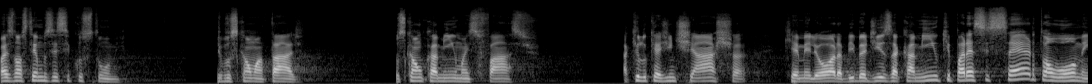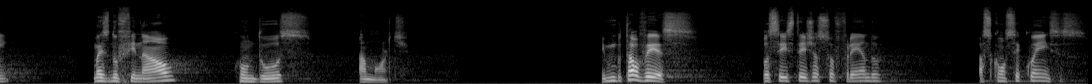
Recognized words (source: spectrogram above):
Mas nós temos esse costume de buscar um atalho, buscar um caminho mais fácil, aquilo que a gente acha que é melhor. A Bíblia diz: a caminho que parece certo ao homem, mas no final conduz à morte. E talvez você esteja sofrendo as consequências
